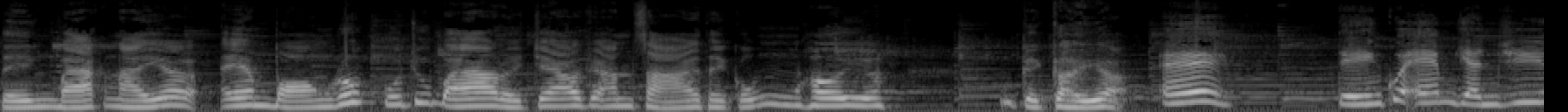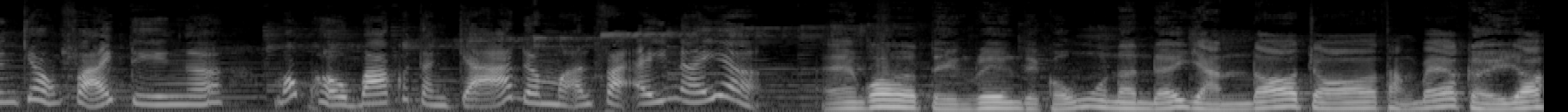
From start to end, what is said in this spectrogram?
Tiền bạc này á, em bòn rút của chú ba rồi trao cho anh xài thì cũng hơi ờ, kỳ kỳ à Ê Tiền của em dành riêng chứ không phải tiền à, móc hầu bao của thằng trả đâu mà anh phải ấy nấy à. Em có tiền riêng thì cũng nên để dành đó cho thằng bé kỳ cho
